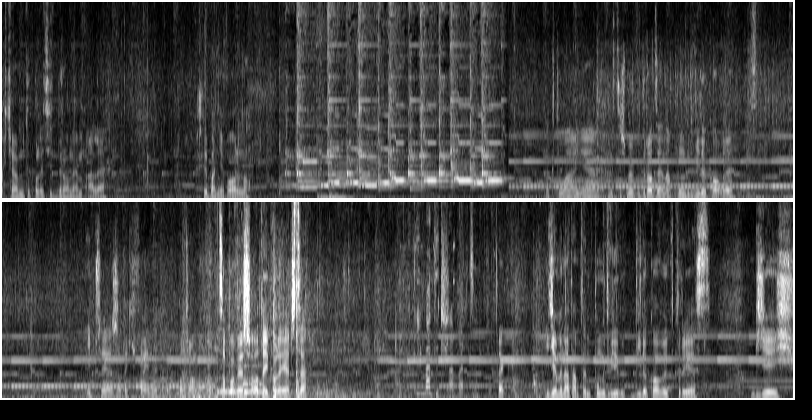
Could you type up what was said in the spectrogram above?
Chciałem tu polecieć dronem, ale Chyba nie wolno. Aktualnie jesteśmy w drodze na punkt widokowy i przejeżdża taki fajny pociąg. Co powiesz o tej kolejeczce? Klimatyczna bardzo. Tak? Idziemy na tamten punkt wi- widokowy, który jest gdzieś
